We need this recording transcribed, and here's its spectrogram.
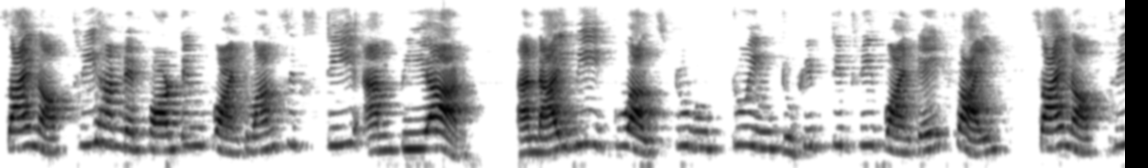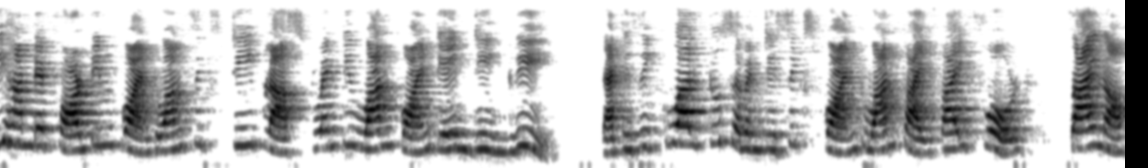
sine of 314.16 t ampere and IB equals to root 2 into 53.85 sine of 314.16 t plus 21.8 degree that is equal to 76.1554 sine of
